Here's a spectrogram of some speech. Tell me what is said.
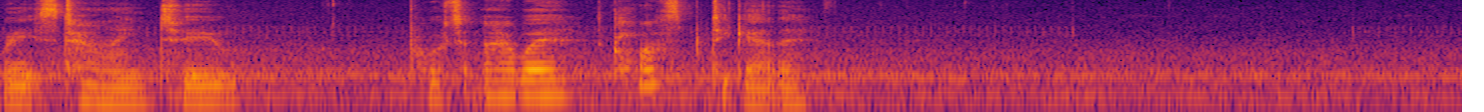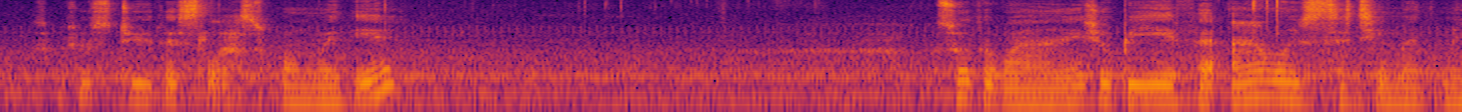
when it's time to put our clasp together. So just do this last one with you so otherwise you'll be here for hours sitting with me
